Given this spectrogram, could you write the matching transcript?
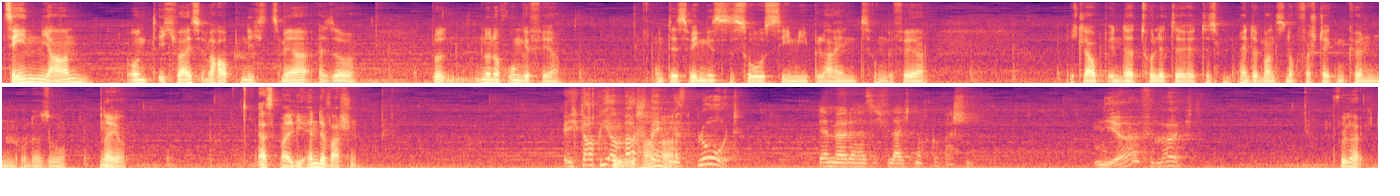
10 Jahren und ich weiß überhaupt nichts mehr, also nur noch ungefähr. Und deswegen ist es so semi-blind ungefähr. Ich glaube, in der Toilette hätte, hätte man es noch verstecken können oder so. Naja. Erstmal die Hände waschen. Ich glaube, hier am Oha. Waschbecken ist Blut. Der Mörder hat sich vielleicht noch gewaschen. Ja, vielleicht. Vielleicht.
